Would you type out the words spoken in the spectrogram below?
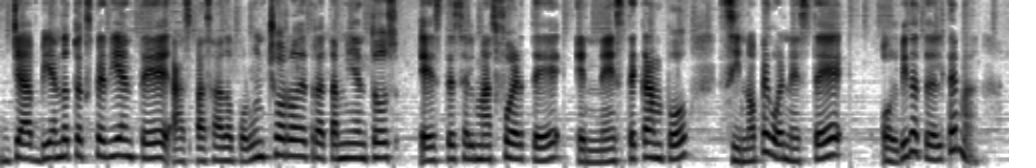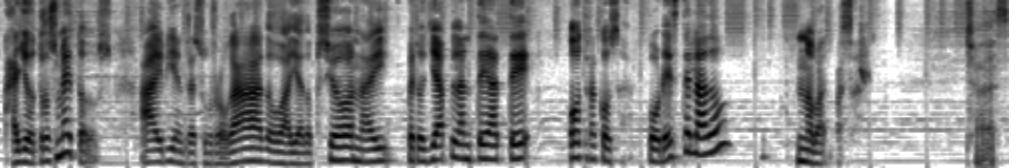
ya viendo tu expediente, has pasado por un chorro de tratamientos, este es el más fuerte en este campo, si no pegó en este, olvídate del tema. Hay otros métodos, hay vientre subrogado, hay adopción, hay, pero ya planteate otra cosa. Por este lado, no va a pasar. Chas.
